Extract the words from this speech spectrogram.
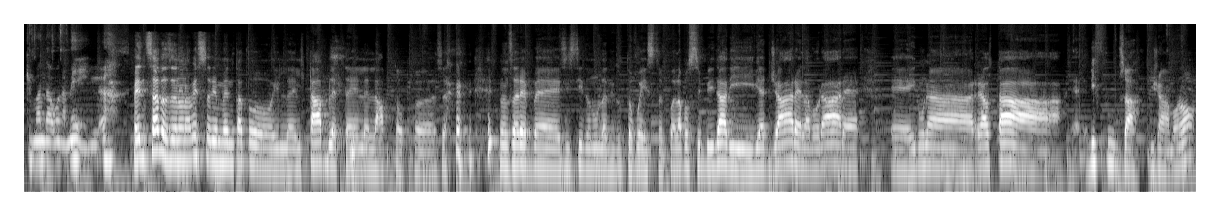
che mandavo una mail. Pensate se non avessero inventato il, il tablet e il laptop, non sarebbe esistito nulla di tutto questo. La possibilità di viaggiare, lavorare eh, in una realtà eh, diffusa, diciamo, no?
